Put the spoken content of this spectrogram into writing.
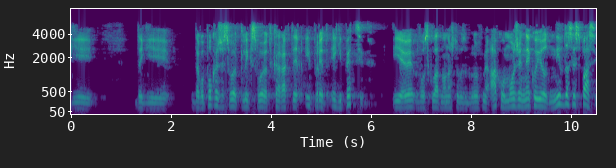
ги да ги да го покаже својот лик, својот карактер и пред египетците. И еве во склад на она што го зборувавме, ако може некој од нив да се спаси,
